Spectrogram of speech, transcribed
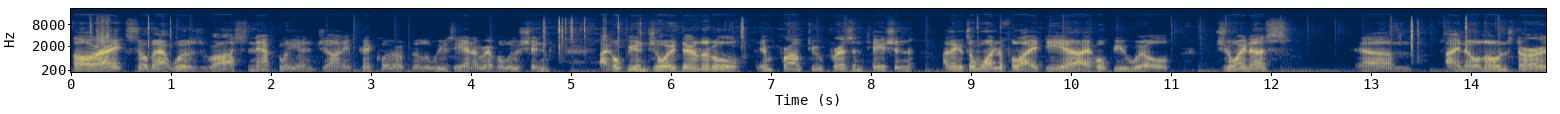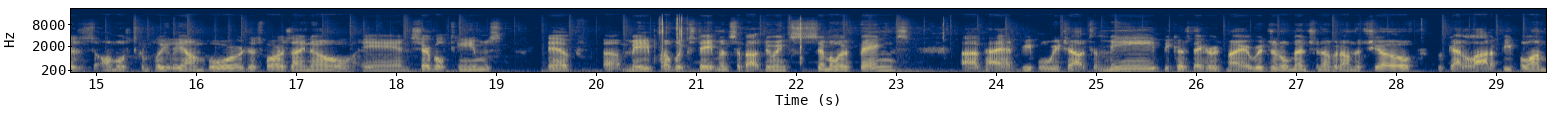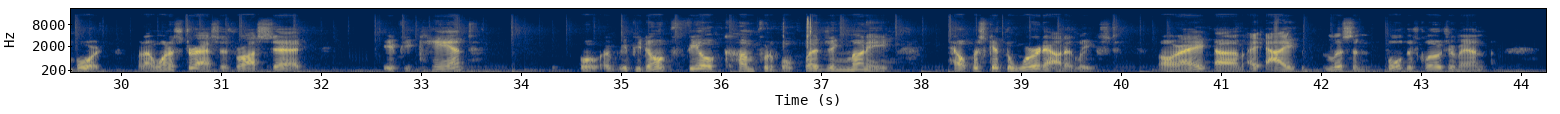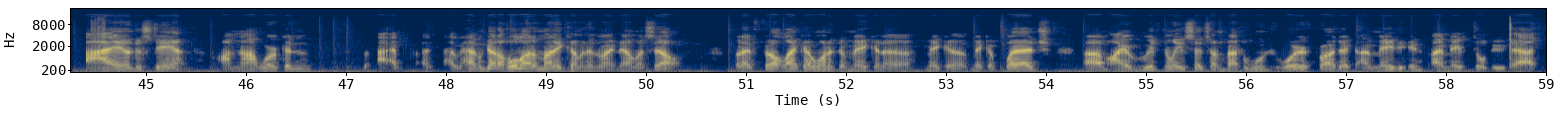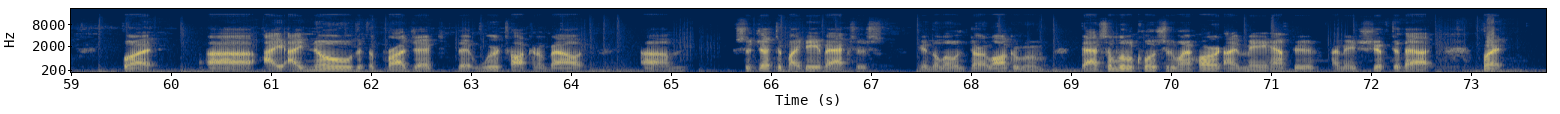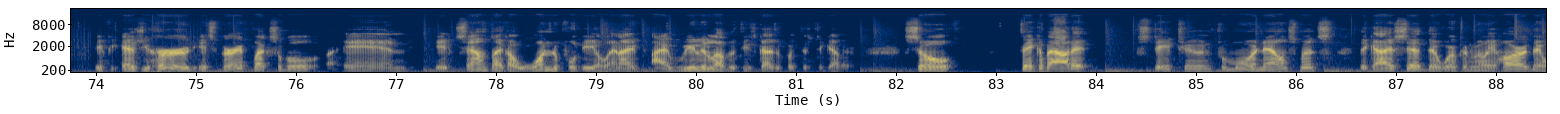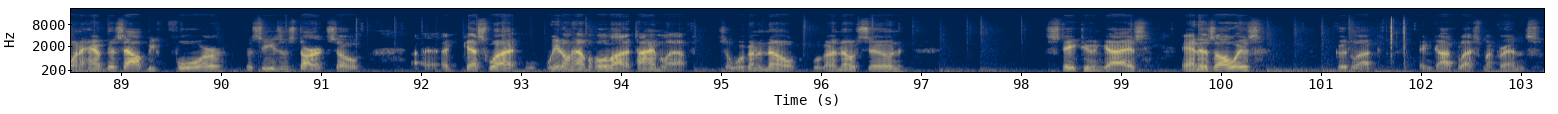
All right, so that was Ross Napoli and Johnny Pickler of the Louisiana Revolution. I hope you enjoyed their little impromptu presentation. I think it's a wonderful idea. I hope you will join us. Um, I know Lone Star is almost completely on board, as far as I know, and several teams have uh, made public statements about doing similar things. I've had people reach out to me because they heard my original mention of it on the show. We've got a lot of people on board. But I want to stress, as Ross said, if you can't, or if you don't feel comfortable pledging money, help us get the word out at least. All right. Um, I, I listen. Full disclosure, man. I understand. I'm not working. I, I, I, haven't got a whole lot of money coming in right now myself, but I felt like I wanted to make an, a make a make a pledge. Um, I originally said something about the Wounded Warriors Project. I made it. I may still do that, but uh, I, I, know that the project that we're talking about, um, suggested by Dave Axis in the Lone Star locker room, that's a little closer to my heart. I may have to, I may shift to that. But if, as you heard, it's very flexible and it sounds like a wonderful deal. And I, I really love that these guys have put this together. So think about it. Stay tuned for more announcements. The guys said they're working really hard. They want to have this out before the season starts. So, uh, guess what? We don't have a whole lot of time left. So, we're going to know. We're going to know soon. Stay tuned, guys. And as always, good luck and God bless, my friends.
